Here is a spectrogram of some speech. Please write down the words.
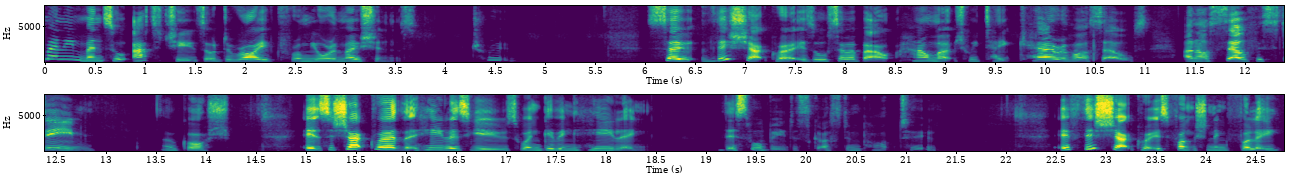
many mental attitudes are derived from your emotions. True. So, this chakra is also about how much we take care of ourselves and our self esteem. Oh gosh. It's a chakra that healers use when giving healing. This will be discussed in part two. If this chakra is functioning fully,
